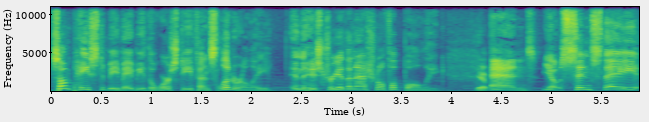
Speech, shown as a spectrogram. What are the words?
Some pace to be maybe the worst defense, literally, in the history of the National Football League. Yep. And you know, since they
